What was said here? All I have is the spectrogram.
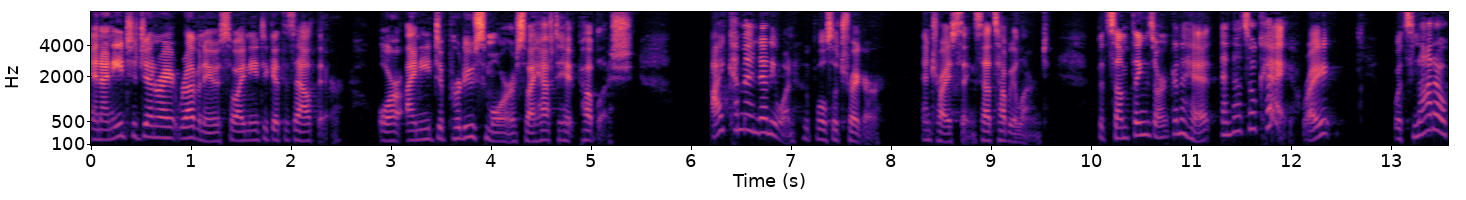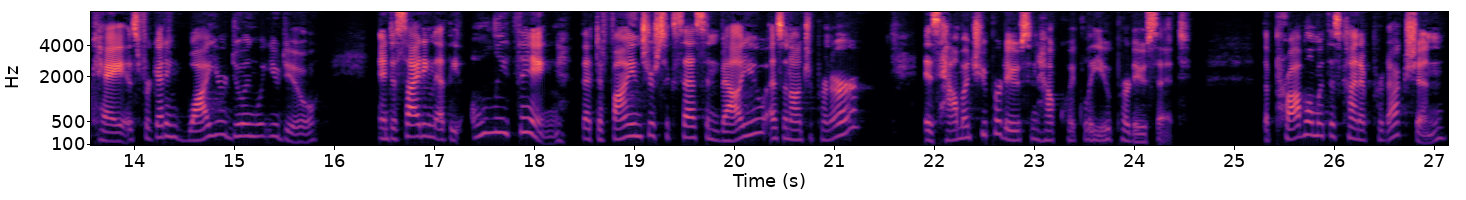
And I need to generate revenue. So I need to get this out there. Or I need to produce more. So I have to hit publish. I commend anyone who pulls a trigger and tries things. That's how we learned. But some things aren't going to hit, and that's okay, right? What's not okay is forgetting why you're doing what you do and deciding that the only thing that defines your success and value as an entrepreneur is how much you produce and how quickly you produce it. The problem with this kind of production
